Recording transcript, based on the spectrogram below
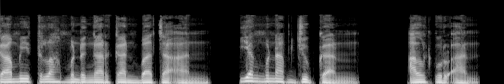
"Kami telah mendengarkan bacaan yang menakjubkan Al-Qur'an."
